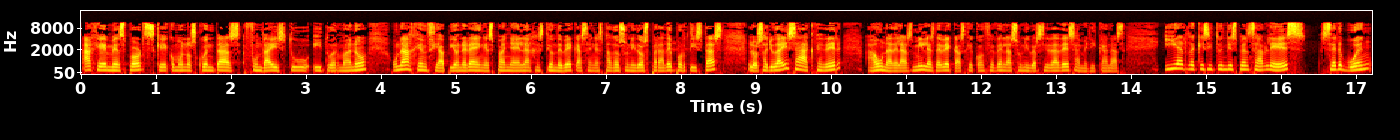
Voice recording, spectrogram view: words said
AGM Sports, que como nos cuentas fundáis tú y tu hermano, una agencia pionera en España en la gestión de becas en Estados Unidos para deportistas, los ayudáis a acceder a una de las miles de becas que conceden las universidades americanas. Y el requisito indispensable es ser buen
